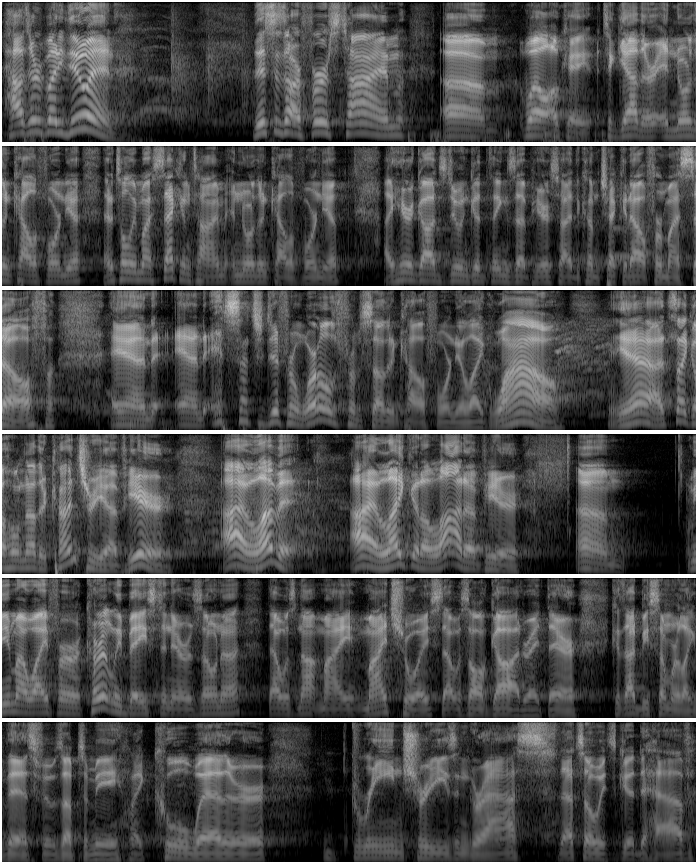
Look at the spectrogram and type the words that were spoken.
How's everybody doing? this is our first time. Um, well, okay, together in Northern California, and it's only my second time in Northern California. I hear God's doing good things up here, so I had to come check it out for myself. And and it's such a different world from Southern California. Like, wow. Yeah, it's like a whole nother country up here. I love it. I like it a lot up here. Um, me and my wife are currently based in Arizona. That was not my my choice. That was all God right there. Because I'd be somewhere like this if it was up to me, like cool weather, green trees and grass. That's always good to have.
